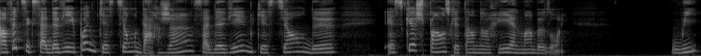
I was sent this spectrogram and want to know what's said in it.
en fait, c'est que ça devient pas une question d'argent, ça devient une question de est-ce que je pense que tu en as réellement besoin? Oui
